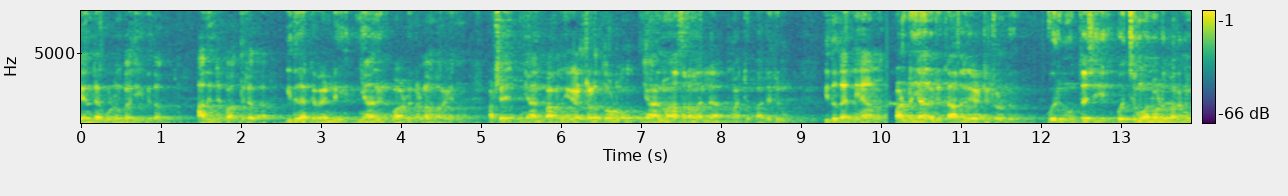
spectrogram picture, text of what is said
എന്റെ കുടുംബജീവിതം അതിന്റെ ഭദ്രത ഇതിനൊക്കെ വേണ്ടി ഞാൻ ഒരുപാട് കള്ളം പറയുന്നു. പക്ഷേ ഞാൻ പറഞ്ഞു കേട്ടിടത്തോളം ഞാൻ മാത്രമല്ല മറ്റു പലരും ഇത് തന്നെയാണ്. പണ്ട് ഞാനൊരു കഥ കേട്ടിട്ടുണ്ട്. ഒരു മുത്തശ്ശി കൊച്ചുമോനോട് പറഞ്ഞു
